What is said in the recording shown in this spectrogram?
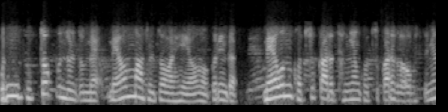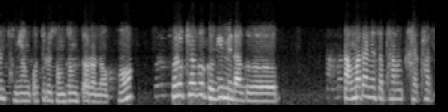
우리 북쪽 분들도 매, 매운맛을 좋아해요. 그러니까 매운 고춧가루, 청양 고춧가루가 없으면 청양 고추를 송송 썰어 넣고 그렇게 하고 거기입니다. 그 장마당에서 파는 칼파스,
